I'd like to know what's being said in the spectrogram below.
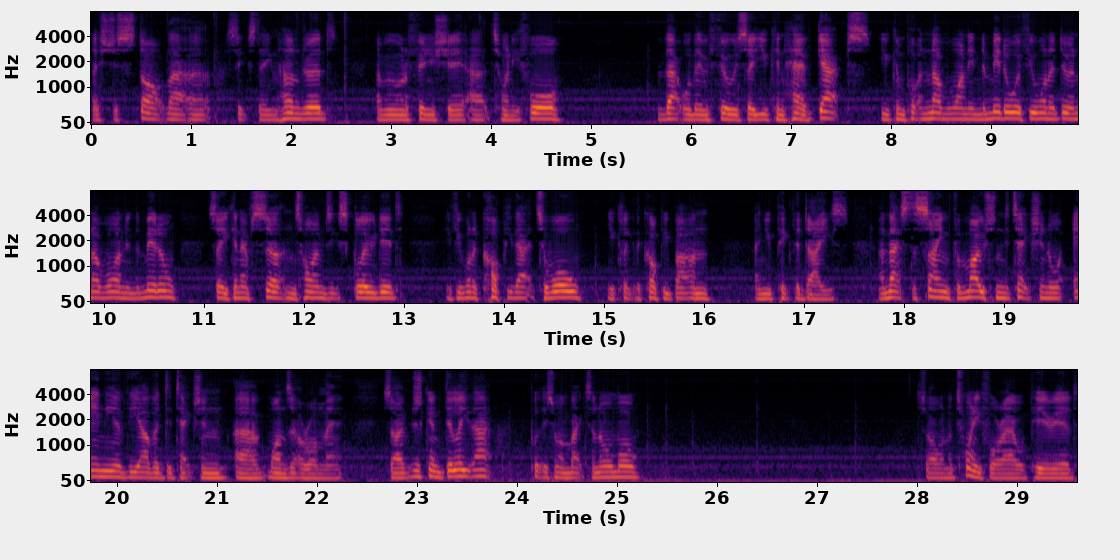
let's just start that at 1600 and we want to finish it at 24 that will then fill so you can have gaps you can put another one in the middle if you want to do another one in the middle so you can have certain times excluded if you want to copy that to all you click the copy button and you pick the days. And that's the same for motion detection or any of the other detection uh, ones that are on there. So I'm just going to delete that, put this one back to normal. So on a 24 hour period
